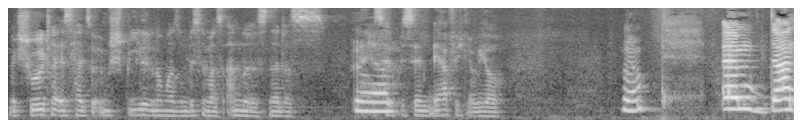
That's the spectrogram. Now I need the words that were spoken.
mit Schulter ist halt so im Spiel nochmal so ein bisschen was anderes. Ne? Das ja. ist halt ein bisschen nervig, glaube ich auch. Ja. Ähm, dann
